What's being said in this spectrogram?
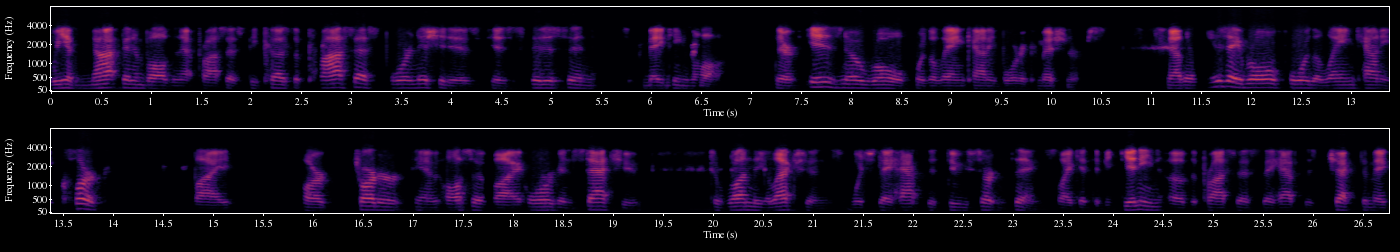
We have not been involved in that process because the process for initiatives is citizen making law. There is no role for the Lane County Board of Commissioners. Now, there is a role for the Lane County Clerk by our charter and also by Oregon statute to run the elections, which they have to do certain things. Like at the beginning of the process, they have to check to make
